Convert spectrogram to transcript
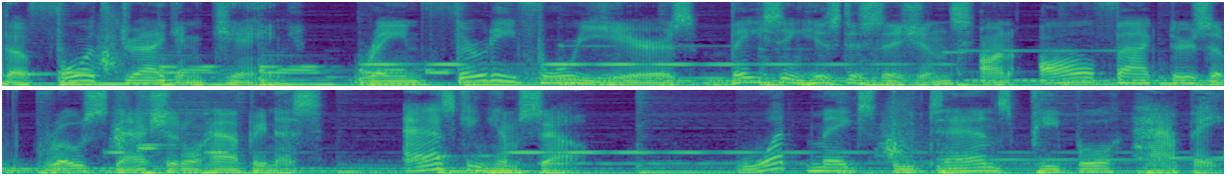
The fourth Dragon King reigned 34 years basing his decisions on all factors of gross national happiness, asking himself, what makes Bhutan's people happy?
